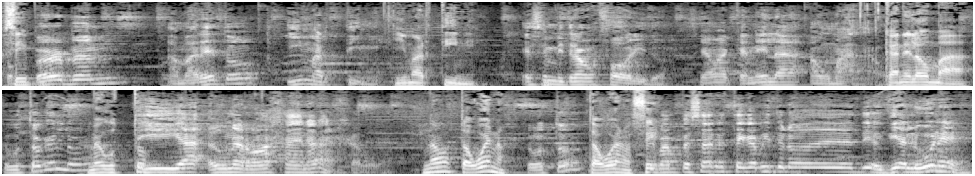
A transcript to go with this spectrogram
Sí, bourbon, amaretto y martini. Y martini. Ese es mi trago favorito. Se llama canela ahumada. Canela ahumada. ¿Te gustó, Carlos? Me gustó. Y una rodaja de naranja. po. No, está bueno. ¿Te gustó? Está bueno, sí. Y para empezar este capítulo de, día lunes.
